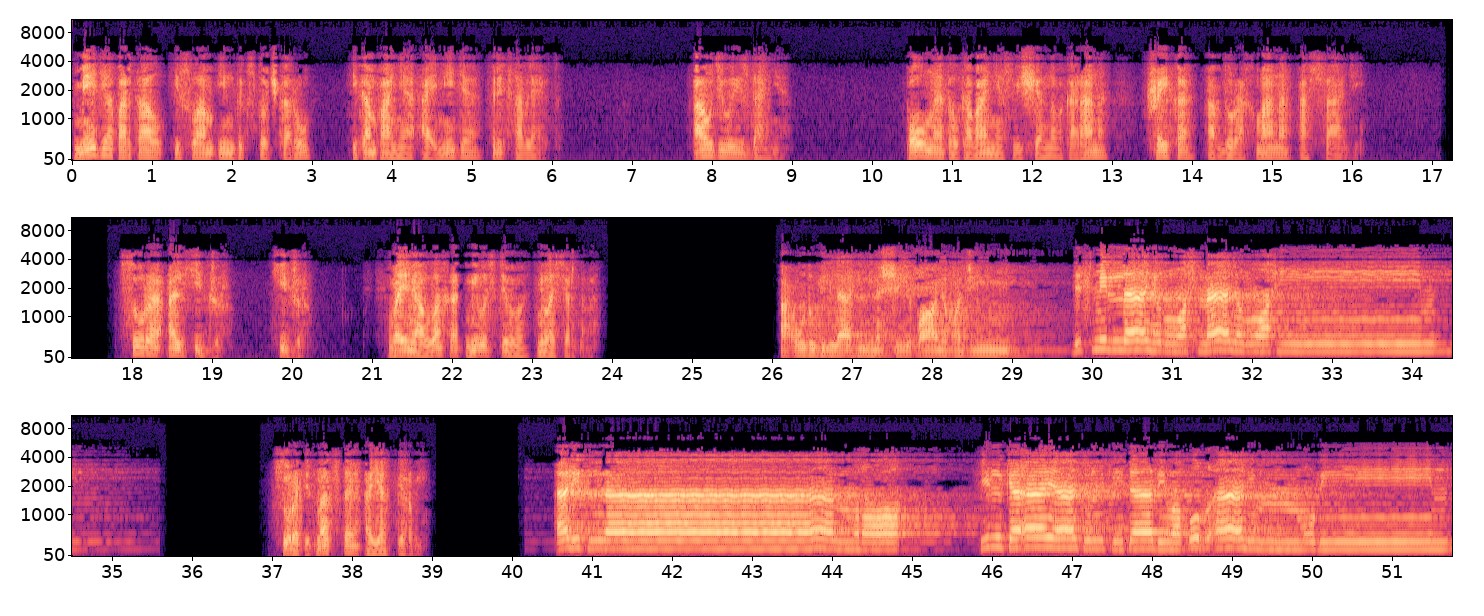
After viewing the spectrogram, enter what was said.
Медиапортал islamindex.ru и компания iMedia представляют Аудиоиздание Полное толкование священного Корана шейха Абдурахмана Асади Сура Аль-Хиджр Хиджр Во имя Аллаха, милостивого, милосердного. أعوذ بالله من الشيطان الرجيم بسم الله الرحمن الرحيم Сура 15, аят 1. ألف لام را تلك آيات الكتاب وقرآن مبين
